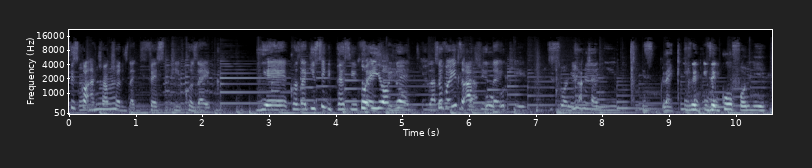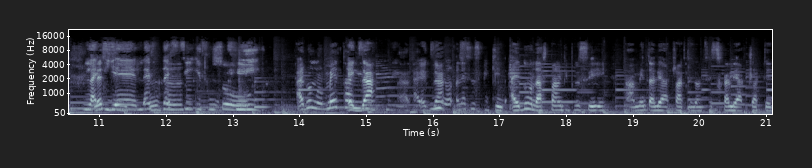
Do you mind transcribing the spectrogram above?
physical Mhm. attraction is like first peak because like yeah, because like you see the person so first, in your you know? head. you'll So for you to think that, actually, oh, like- okay, this one is Mhm. actually is like is a, is a goal for me. like Let's see. yeah, let's Mhm. let's see if we So, click. I don't know mentally. Exactly. I, exactly. Me, honestly speaking, I don't understand people say I'm mentally attracted and physically attracted.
